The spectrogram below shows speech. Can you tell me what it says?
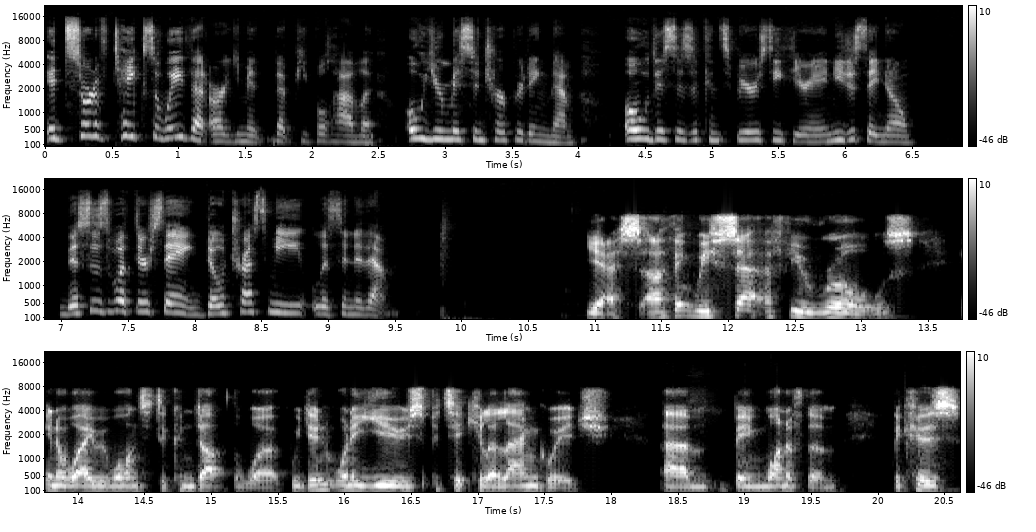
it sort of takes away that argument that people have, like, "Oh, you're misinterpreting them. Oh, this is a conspiracy theory," and you just say, "No, this is what they're saying. Don't trust me. Listen to them." Yes, I think we've set a few rules in a way we wanted to conduct the work. We didn't want to use particular language, um, being one of them, because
